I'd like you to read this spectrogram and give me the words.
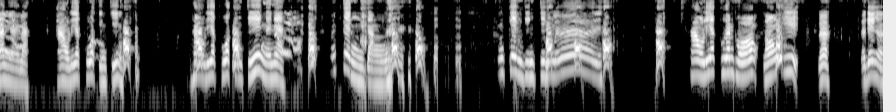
นั่นไงล่ะเฮาเรียกพวกจริงๆเฮาเรียกพวกจริงๆไงเนี่ยมันเก่งจังเลยมันเก่งจริง ๆ เลยเฮาเรียกเพื่อนของน้องพี่เลยแล้วเก่งเหรอ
